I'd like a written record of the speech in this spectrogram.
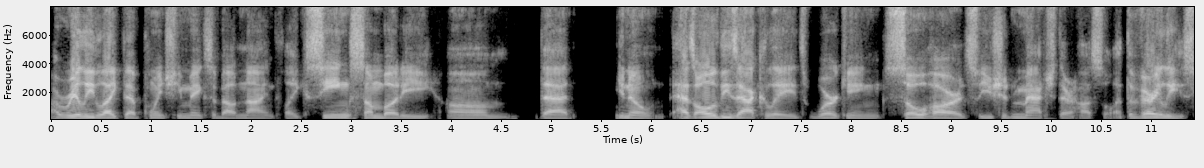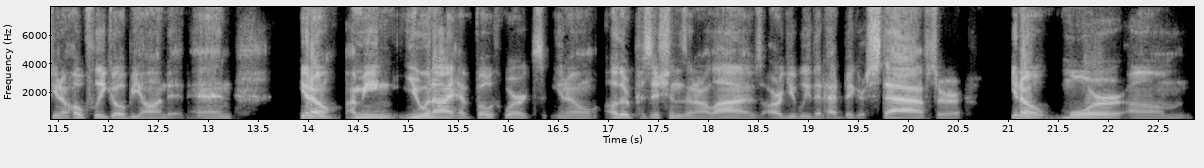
I really like that point she makes about ninth, like seeing somebody um, that you know has all of these accolades, working so hard, so you should match their hustle at the very least. You know, hopefully go beyond it. And you know, I mean, you and I have both worked, you know, other positions in our lives, arguably that had bigger staffs or you know more um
